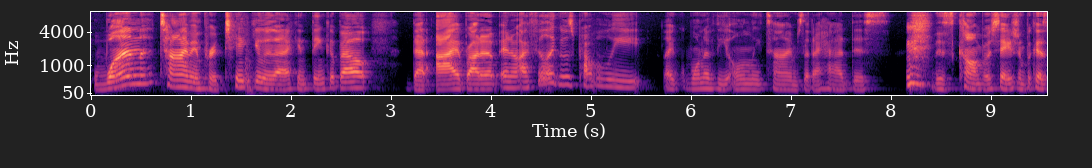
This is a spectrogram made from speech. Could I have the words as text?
one time in particular that I can think about that I brought it up and I feel like it was probably like one of the only times that I had this this conversation because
